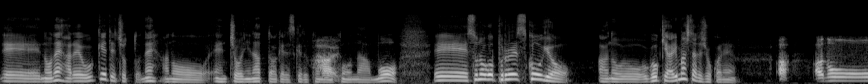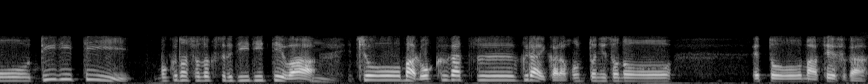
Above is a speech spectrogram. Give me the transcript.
えーのね、あれを受けて、ちょっとね、あの延長になったわけですけど、このはい。コーナーも、えーその後、プロレス工業、あの動きありましたでしょうかね？あ、あのー DDT、僕の所属する DDT は、うん。一応、まあ、6月ぐらいから本当にその、えっと、まあ、政府が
